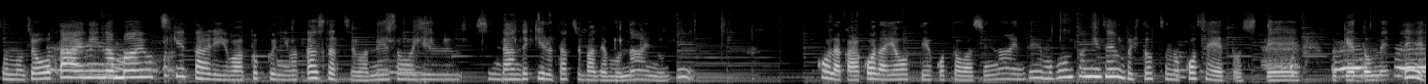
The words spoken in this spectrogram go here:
その状態に名前をつけたりは特に私たちはね、そういう診断できる立場でもないので、こうだからこうだよっていうことはしないで、もう本当に全部一つの個性として受け止めて、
